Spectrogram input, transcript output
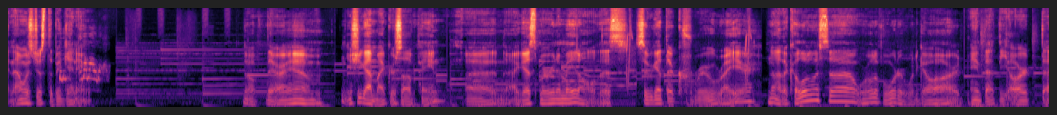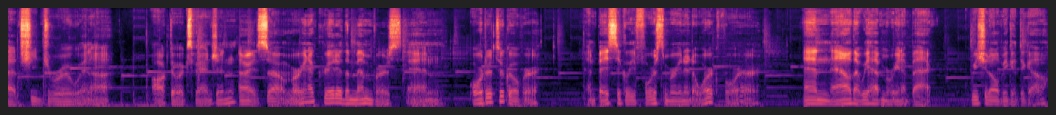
And that was just the beginning. Oh, there I am. She got Microsoft Paint. Uh, I guess Marina made all of this. So we got the crew right here. No, the colorless uh, World of Order would go hard. Ain't that the art that she drew in a Octo expansion? Alright, so Marina created the members and Order took over and basically forced Marina to work for her. And now that we have Marina back, we should all be good to go.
